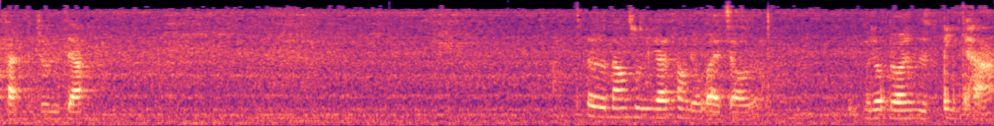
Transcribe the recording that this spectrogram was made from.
麻烦的就是这样。这个当初应该放留白胶的，我就不用一直避它。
